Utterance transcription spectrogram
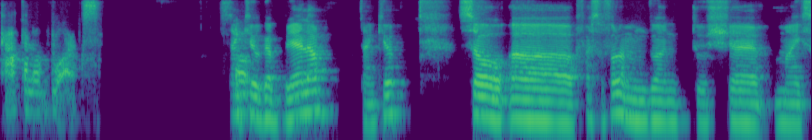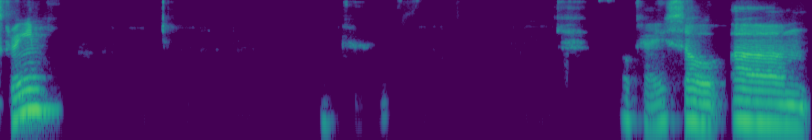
catalog works. So, Thank you, Gabriela. Thank you. So uh, first of all, I'm going to share my screen. Okay, so um,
